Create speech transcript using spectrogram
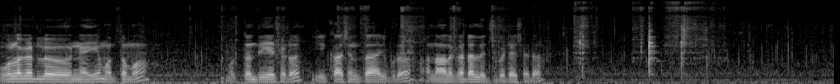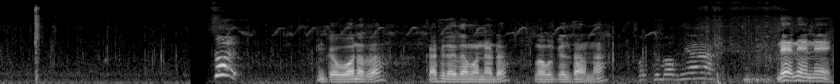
ఉల్లగడ్డలు ఉన్నాయి మొత్తము. మొత్తం తీయేశాడు ఈ కాసంతా ఇప్పుడు నాలుగు గడ్డలు తెచ్చి పెట్టేశాడు. ఇంకా ఓనర్? కాఫీ తాగుదామన్నాడు. లోపలికి వెళ్తా ఉన్నా. నే నే నే.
